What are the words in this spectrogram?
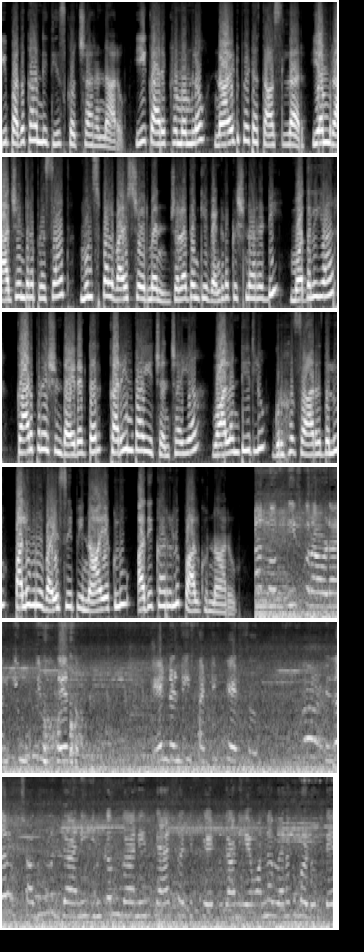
ఈ పథకాన్ని తీసుకొచ్చారన్నారు. ఈ కార్యక్రమంలో Naidupeta tahsildar M Rajendra Prasad municipal vice chairman Jaladanki Venkatakrishnareddy Mudaliar corporation director Karimbai Chenchaiah వాలంటీర్లు గృహ సారథులు పలువురు వైసీపీ నాయకులు అధికారులు పాల్గొన్నారు. తీసుకురావడానికి ముఖ్య ఉద్దేశం ఏంటంటే ఈ సర్టిఫికేట్స్. పిల్లలు చదువులకు కానీ ఇన్కమ్ కానీ క్యాష్ సర్టిఫికేట్ కానీ ఏమన్నా వెనకబడి ఉంటే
